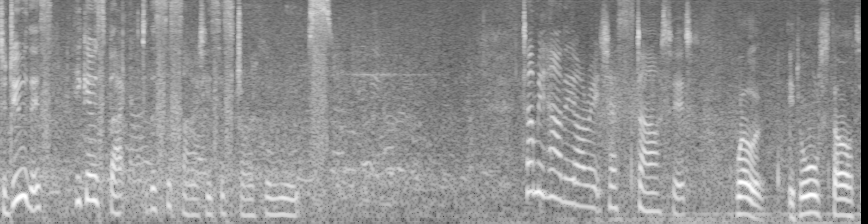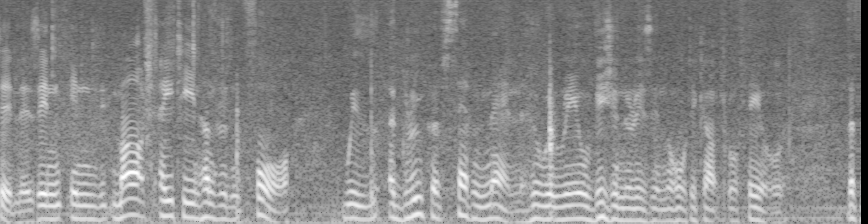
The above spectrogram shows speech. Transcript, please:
To do this, he goes back to the Society's historical roots. Tell me how the RHS started. Well, it all started, Liz, in, in March 1804 with a group of seven men who were real visionaries in the horticultural field the,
